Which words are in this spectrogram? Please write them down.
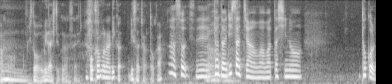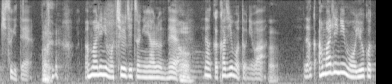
あの、うん人を生み出してください。岡村りかりさちゃんとか？あそうですね。ただりさちゃんは私のところ来すぎて あまりにも忠実にやるんで、うんなんか梶本にはうん。なんかあまりにも言うこと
